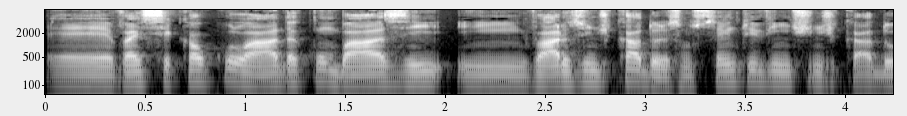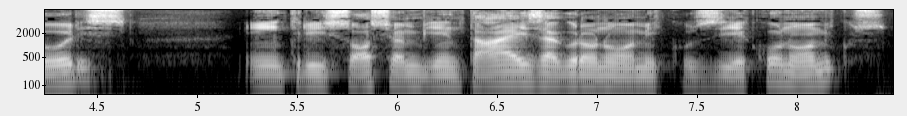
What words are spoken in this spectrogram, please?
é, vai ser calculada com base em vários indicadores, são 120 indicadores entre socioambientais, agronômicos e econômicos.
